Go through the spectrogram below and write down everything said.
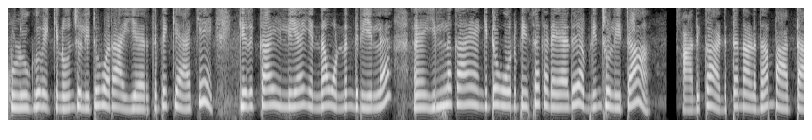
குழுக்கு வைக்கணும்னு சொல்லிட்டு ஒரு ஐயாயிரத்தை போய் கேக்கி இருக்கா இல்லையா என்ன ஒன்றும் தெரியல. இல்லைக்கா இல்லக்கா என்கிட்ட ஒரு பைசா கிடையாது அப்படின்னு சொல்லிட்டா. அதுக்கு அடுத்த நாள் தான் பார்த்தா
